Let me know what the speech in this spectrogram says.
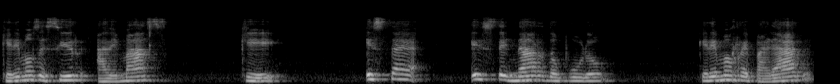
Queremos decir además que este nardo puro queremos reparar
